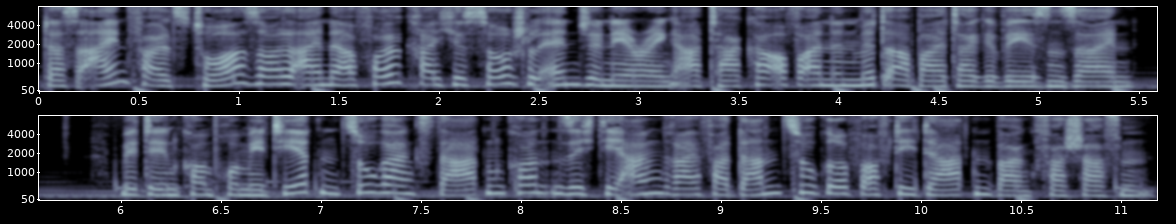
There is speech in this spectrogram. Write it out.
Das Einfallstor soll eine erfolgreiche Social Engineering-Attacke auf einen Mitarbeiter gewesen sein. Mit den kompromittierten Zugangsdaten konnten sich die Angreifer dann Zugriff auf die Datenbank verschaffen.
